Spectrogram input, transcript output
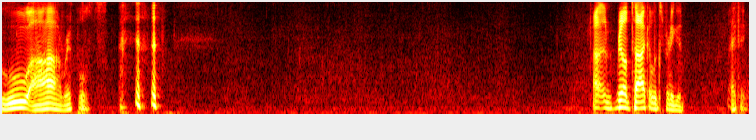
Ooh, ah, ripples. uh, real talk, it looks pretty good, I think.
